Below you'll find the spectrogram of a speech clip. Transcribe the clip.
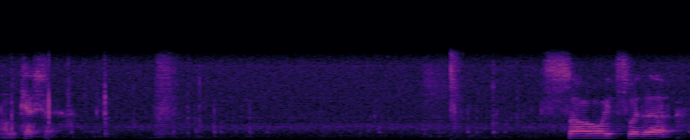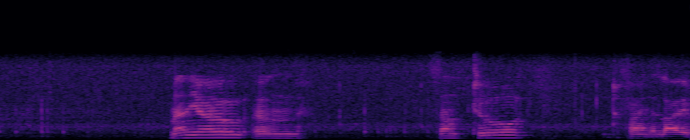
from Keshe. so it's with a manual and some tool to find a live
